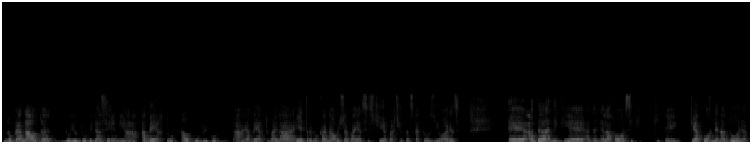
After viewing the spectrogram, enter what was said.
no canal da, do YouTube da CNA, aberto ao público, tá? É aberto, vai lá, entra no canal e já vai assistir a partir das 14 horas. É, a Dani, que é a Daniela Rossi, que, que, tem, que é a coordenadora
